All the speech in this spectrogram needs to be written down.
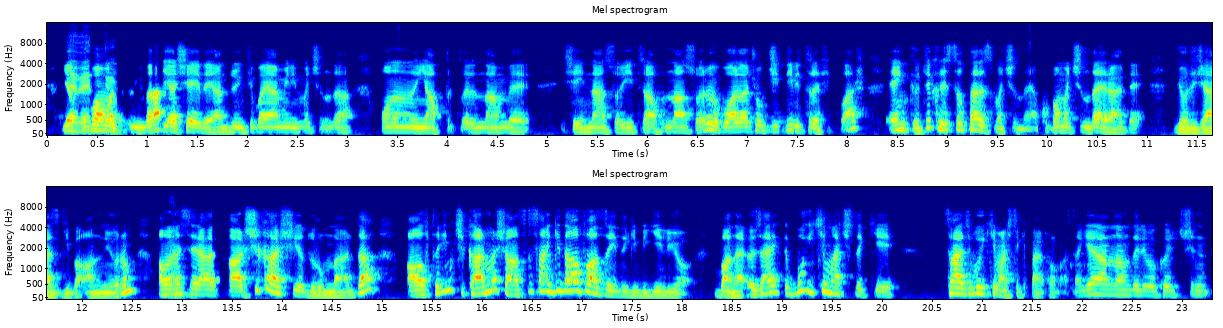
ya evet, kupa evet. maçında ya şeyde yani dünkü Bayern Münih maçında Onana'nın yaptıklarından ve şeyinden sonra itirafından sonra ve bu arada çok ciddi bir trafik var. En kötü Crystal Palace maçında yani kupa maçında herhalde göreceğiz gibi anlıyorum. Ama evet. mesela karşı karşıya durumlarda Altay'ın çıkarma şansı sanki daha fazlaydı gibi geliyor bana. Özellikle bu iki maçtaki sadece bu iki maçtaki performanstan. Genel anlamda Livakovic'in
